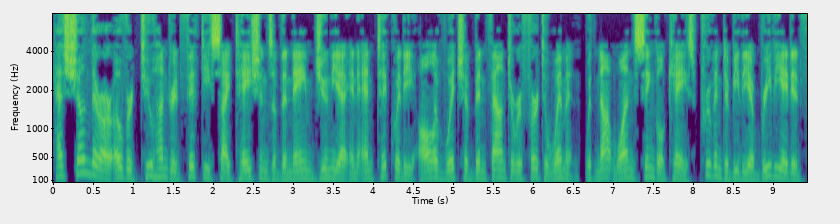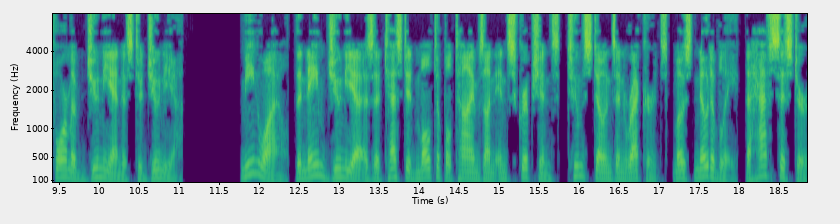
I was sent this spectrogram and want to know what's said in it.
has shown there are over 250 citations of the name Junia in antiquity all of which have been found to refer to women, with not one single case proven to be the abbreviated form of Junianus to Junia. Meanwhile, the name Junia is attested multiple times on inscriptions, tombstones and records, most notably, the half-sister,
